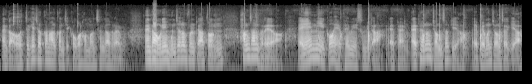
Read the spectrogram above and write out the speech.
그러니까 어떻게 접근할 건지 그걸 한번 생각을 해보면 그러니까 우리 문제를 풀 때 하여튼 항상 그래요. AM이 있고 FM이 있습니다. FM. FM은 정석이야. FM은 정석이야.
